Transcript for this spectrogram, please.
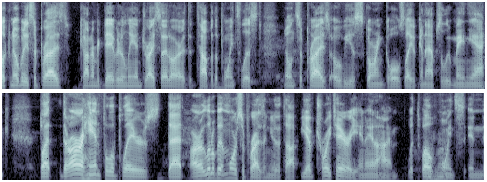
Look, nobody's surprised. Connor McDavid and Leon Draisaitl are at the top of the points list. No one's surprised. Ovi is scoring goals like an absolute maniac. But there are a handful of players that are a little bit more surprising near the top. You have Troy Terry in Anaheim with 12 mm-hmm. points in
